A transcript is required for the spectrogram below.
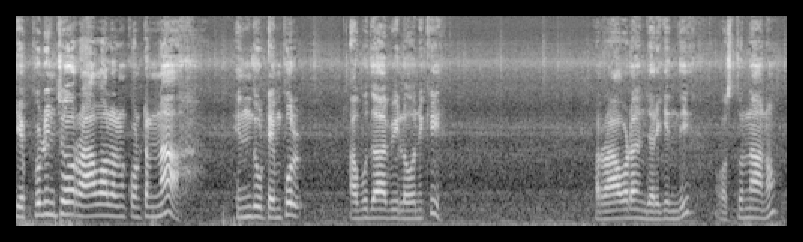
ఎప్పటి నుంచో రావాలనుకుంటున్న హిందూ టెంపుల్ అబుదాబిలోనికి రావడం జరిగింది. వస్తున్నాను.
